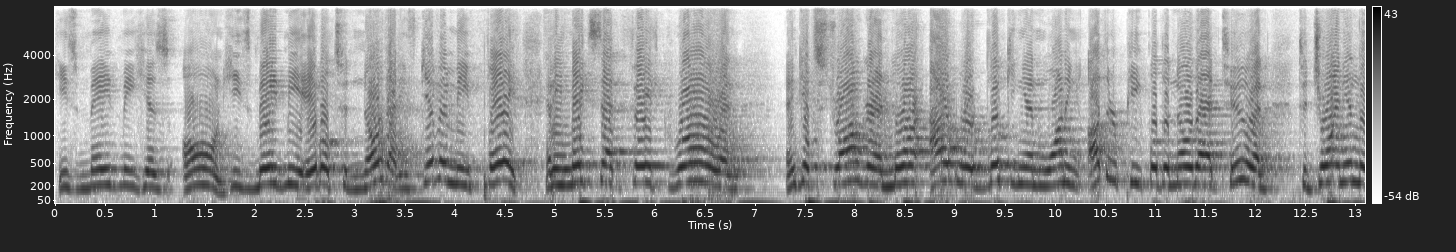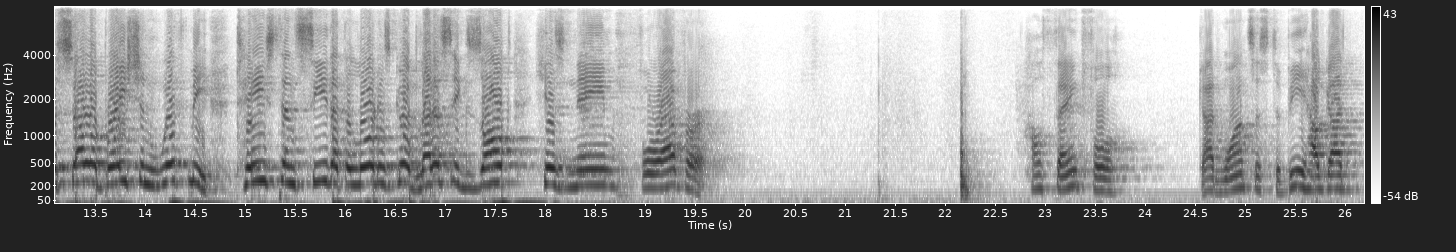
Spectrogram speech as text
He's made me His own. He's made me able to know that. He's given me faith. And He makes that faith grow and and get stronger and more outward looking and wanting other people to know that too and to join in the celebration with me. Taste and see that the Lord is good. Let us exalt his name forever. How thankful God wants us to be, how God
